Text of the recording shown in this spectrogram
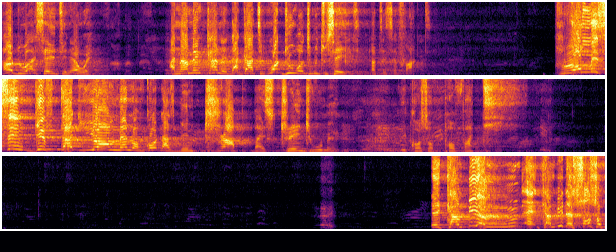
How do i say it in ewe? Anaa menka ne dagati what do you want me to say it? That is a fact. Promising gifted young men of god has been trapped by strange women because of poverty. It can be a it can be the source of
